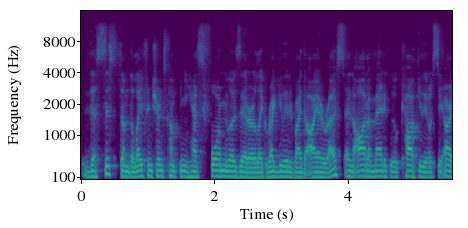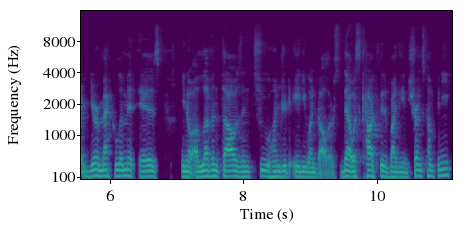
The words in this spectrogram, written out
the system, the life insurance company has formulas that are like regulated by the IRS and automatically will calculate, it'll say, all right, your MEC limit is, you know, $11,281. That was calculated by the insurance company.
